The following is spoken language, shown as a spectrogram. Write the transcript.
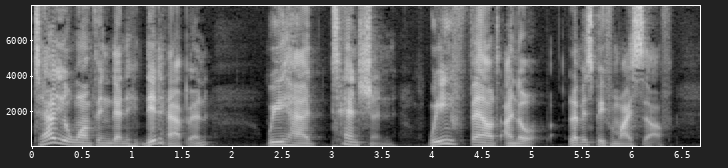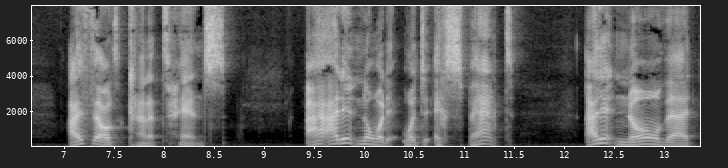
tell you one thing that did happen. We had tension. We felt, I know, let me speak for myself. I felt kind of tense. I, I didn't know what, what to expect. I didn't know that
